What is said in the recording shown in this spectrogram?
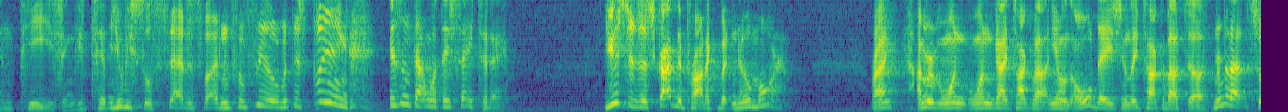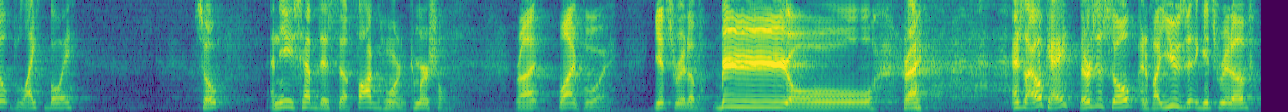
and peace and contentment. You'll be so satisfied and fulfilled with this thing. Isn't that what they say today? Used to describe the product, but no more. Right? I remember one, one guy talked about, you know, in the old days, you know, they talk about, uh, remember that soap, Lifebuoy? Soap? And then you have this uh, foghorn commercial, right? Lifebuoy gets rid of BO, right? And it's like, okay, there's a soap, and if I use it, it gets rid of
